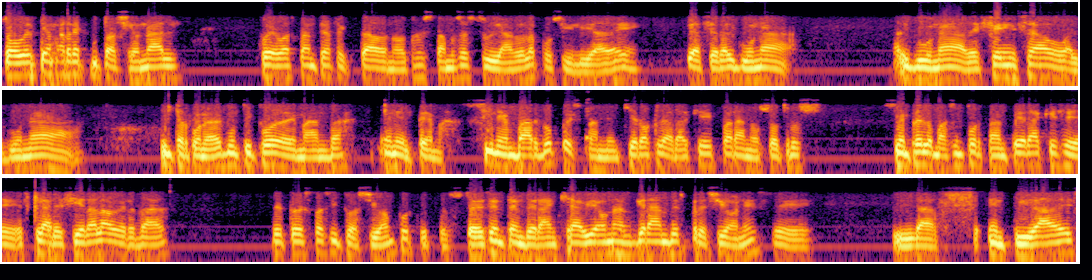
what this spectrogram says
todo el tema reputacional fue bastante afectado. Nosotros estamos estudiando la posibilidad de, hacer alguna alguna defensa o alguna interponer algún tipo de demanda en el tema. Sin embargo, pues también quiero aclarar que para nosotros siempre lo más importante era que se esclareciera la verdad de toda esta situación, porque pues ustedes entenderán que había unas grandes presiones, de las entidades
